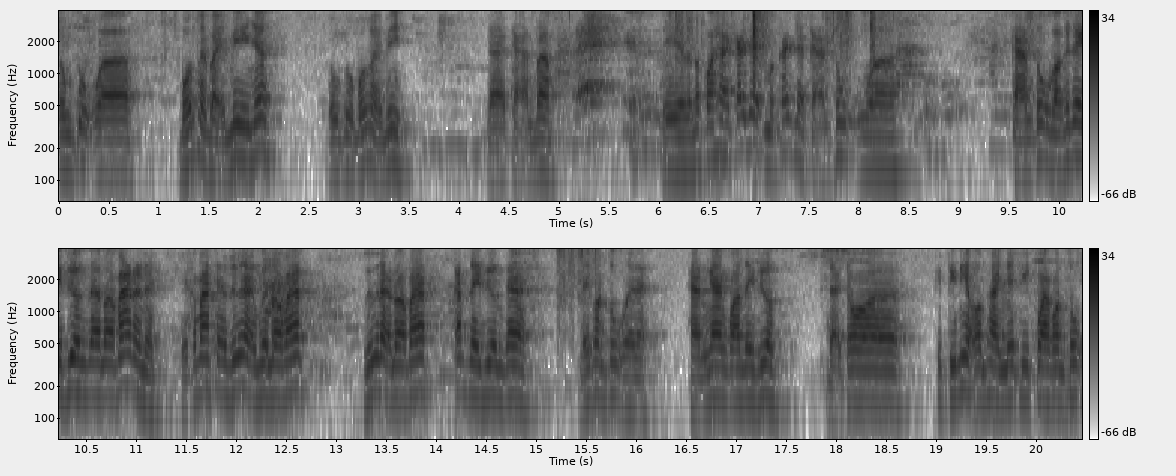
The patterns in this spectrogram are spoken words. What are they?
Dùng tụ ờ, uh, 4,7 mi nhá. Dùng tụ 4,7 mi. Để cản vào. Thì nó có hai cách đấy. Một cách là cản tụ uh, cản tụ vào cái dây dương ra loa bát này này. Thì các bác sẽ giữ lại nguyên loa bát. Giữ lại loa bát cắt dây dương ra. Lấy con tụ này này. Hàn ngang qua dây dương. Để cho cái tín hiệu âm thanh ấy đi qua con tụ.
